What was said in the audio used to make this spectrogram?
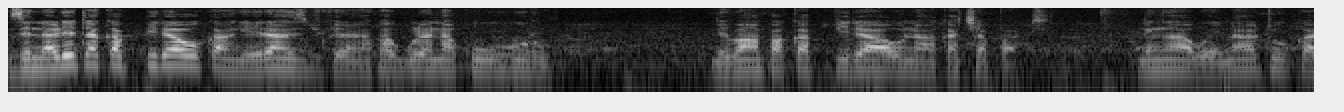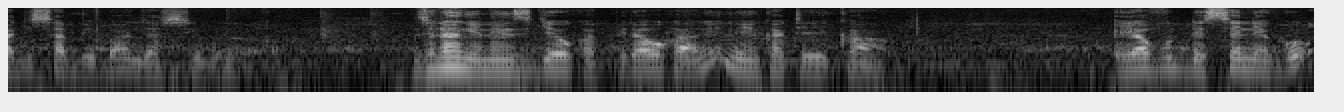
Nze naleeta kapiraawo kange era nzijukira nakagula na ku uhuru ne bampa kapiraawo n'akacapati neŋa bwe naatuuka Addis Ababa njasibuluka nze nange nenzijjayo kapiraawo kange nenkateeka awo. Eyavudde Senego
